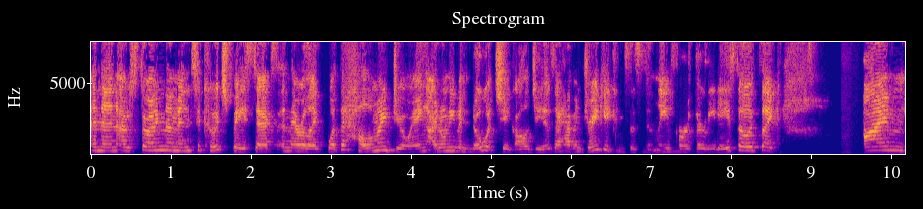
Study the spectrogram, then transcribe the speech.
And then I was throwing them into coach basics and they were like, what the hell am I doing? I don't even know what Shakeology is. I haven't drank it consistently for 30 days. So it's like, I'm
